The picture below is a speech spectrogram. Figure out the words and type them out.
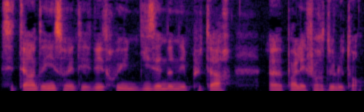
ces terrains de tennis ont été détruits une dizaine d'années plus tard euh, par les forces de l'OTAN.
